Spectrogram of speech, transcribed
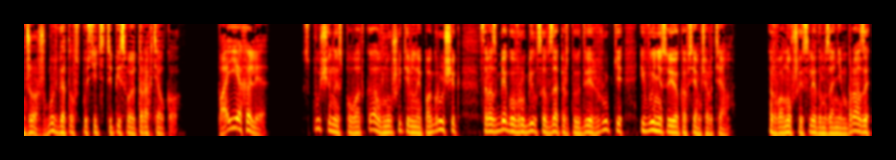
Джордж, будь готов спустить с цепи свою тарахтелку». «Поехали!» Спущенный с поводка внушительный погрузчик с разбегу врубился в запертую дверь рубки и вынес ее ко всем чертям. Рванувшие следом за ним бразы,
